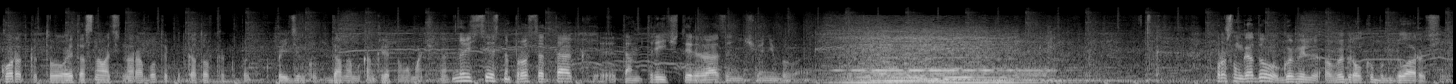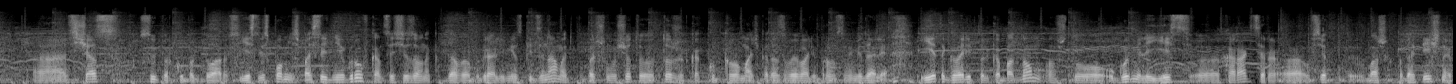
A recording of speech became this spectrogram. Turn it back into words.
коротко, то это основательная работа и подготовка к, по- к поединку, к данному конкретному матчу, да? Ну, естественно, просто так, э, там, 3-4 раза ничего не бывает. Прошлом году Гомель выиграл Кубок Беларуси. Э, Сейчас Суперкубок Беларуси. Если вспомнить последнюю игру в конце сезона, когда вы обыграли Минский Динамо, это по большому счету тоже как кубковый матч, когда завоевали бронзовые медали. И это говорит только об одном, что у Гомеля есть э, характер э, у всех ваших подопечных,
